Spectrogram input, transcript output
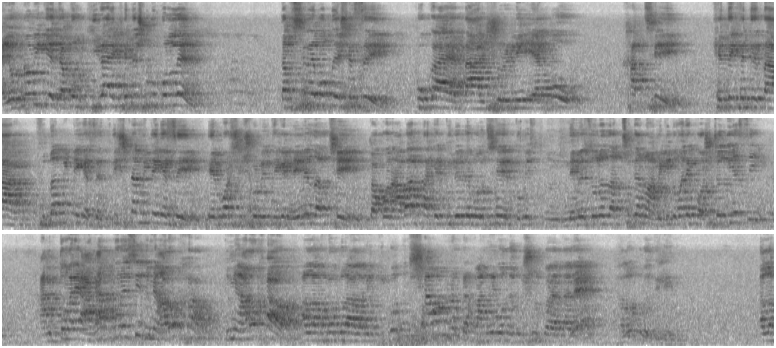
আয়ব নবীকে যখন কিরায় খেতে শুরু করলেন, তাফসিরের মধ্যে এসেছে, পোকায় তার শরীরে এত খাচ্ছে, খেতে খেতে তার ক্ষুধা মিটে গেছে, তৃষ্ণা মিটে গেছে, এরপর সে শরীর থেকে নেমে যাচ্ছে, তখন আবার তাকে তুলে দিয়ে বলছে, তুমি নেমে চলে যাচ্ছ কেন? আমি কি তোমারে কষ্ট দিয়েছি? আমি তোমারে আঘাত করেছি? তুমি আরও খাও, তুমি আরও খাও। আল্লাহ কি করলেন? সামান্য একটা পানির মধ্যে গোসল করে তাহলে ভালো করে দিলেন। আল্লাহ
